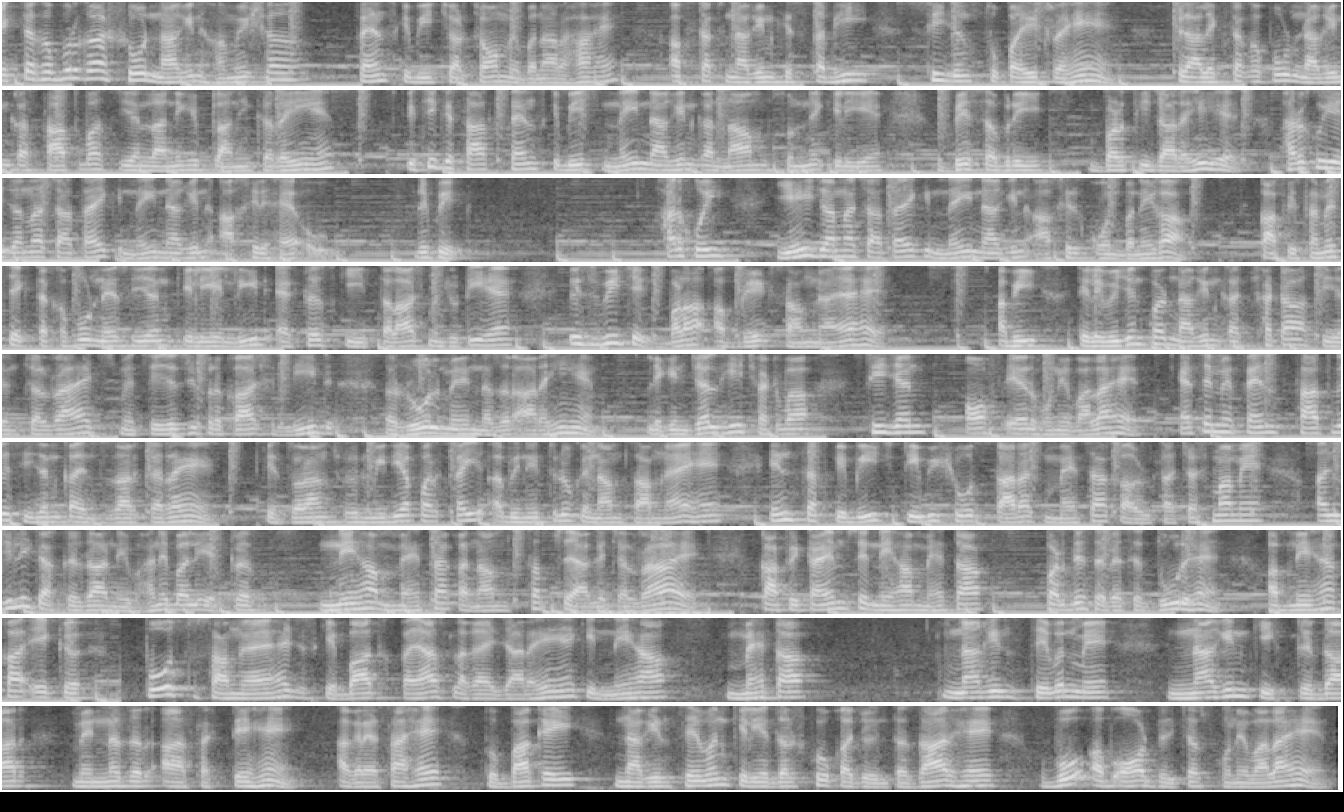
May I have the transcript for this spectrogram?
एकता कपूर का शो नागिन हमेशा फैंस के बीच चर्चाओं में बना रहा है। अब तक नागिन के सभी सीज़न सुपरहिट रहे हैं। फ़िलहाल एकता कपूर नागिन का सातवां सीज़न लाने की प्लानिंग कर रही हैं। इसी के साथ फैंस के बीच नई नागिन का नाम सुनने के लिए बेसब्री बढ़ती जा रही है। हर कोई ये जानना चाहता है कि नई नागिन आखिर है ओ। रिपीट हर कोई यही जानना चाहता है कि नई नागिन आखिर कौन बनेगा। काफ़ी समय से एकता कपूर नए सीज़न के लिए लीड एक्ट्रेस की तलाश में जुटी है। इस बीच एक बड़ा अपडेट सामने आया है। अभी टेलीविज़न पर नागिन का छठा सीज़न चल रहा है, जिसमें तेजस्वी प्रकाश लीड रोल में नज़र आ रही हैं। लेकिन जल्द ही छठवा सीज़न ऑफ़ एयर होने वाला है। ऐसे में फैंस सातवें सीज़न का इंतज़ार कर रहे हैं। इस दौरान सोशल मीडिया पर कई अभिनेत्रियों के नाम सामने आए हैं। इन सब के बीच टीवी शो तारक मेहता का उल्टा चश्मा में अंजलि का किरदार निभाने वाली एक्ट्रेस नेहा मेहता का नाम सबसे आगे चल रहा है। काफ़ी टाइम से नेहा मेहता पर्दे से वैसे दूर हैं। अब नेहा का एक पोस्ट सामने आया है, जिसके बाद कयास लगाए जा रहे हैं कि नेहा मेहता नागिन सेवन में नागिन की किरदार में नज़र आ सकते हैं। अगर ऐसा है तो वाकई नागिन सेवन के लिए दर्शकों का जो इंतज़ार है, वो अब और दिलचस्प होने वाला है।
